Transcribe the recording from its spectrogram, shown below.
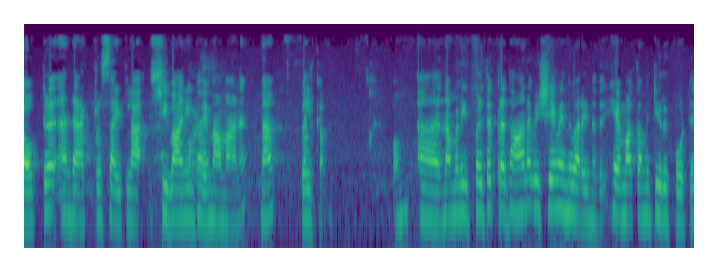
ഡോക്ടർ ആൻഡ് ആക്ട്രസ് ആയിട്ടുള്ള ശിവാനി ഭൈമാമാണ് മാം വെൽക്കം അപ്പം നമ്മുടെ ഇപ്പോഴത്തെ പ്രധാന വിഷയം എന്ന് പറയുന്നത് ഹേമ കമ്മിറ്റി റിപ്പോർട്ട്.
